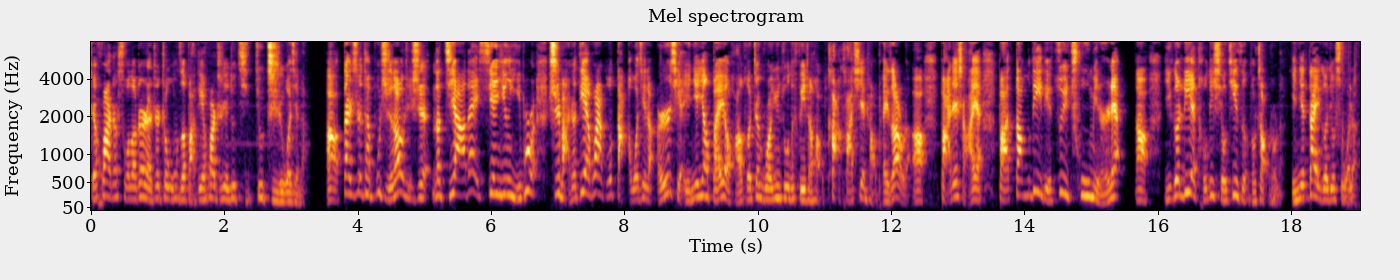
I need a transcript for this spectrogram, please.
这话就说到这儿了，这周公子把电话直接就就支过去了啊！但是他不知道这是，那加代先行一步是把这电话给我打过去了，而且人家让白小航和正光运作的非常好，咔咔现场拍照了啊！把这啥呀，把当地的最出名的。啊，一个猎头的小记者都找着了，人家戴哥就说了：“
